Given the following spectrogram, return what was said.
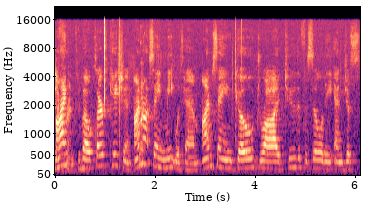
I'm, well, clarification, I'm not saying meet with him, I'm saying go drive to the facility and just,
